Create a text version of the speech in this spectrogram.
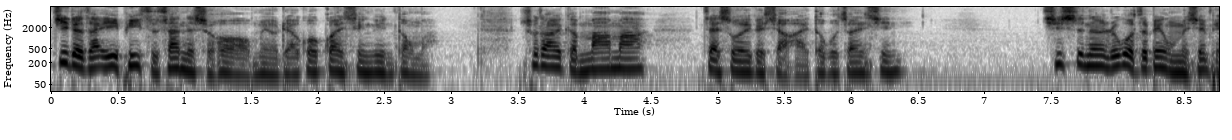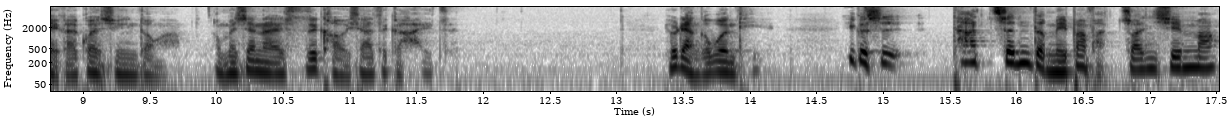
记得在 EP 十三的时候，我们有聊过惯性运动吗？说到一个妈妈在说一个小孩都不专心。其实呢，如果这边我们先撇开惯性运动啊，我们先来思考一下这个孩子。有两个问题，一个是他真的没办法专心吗？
